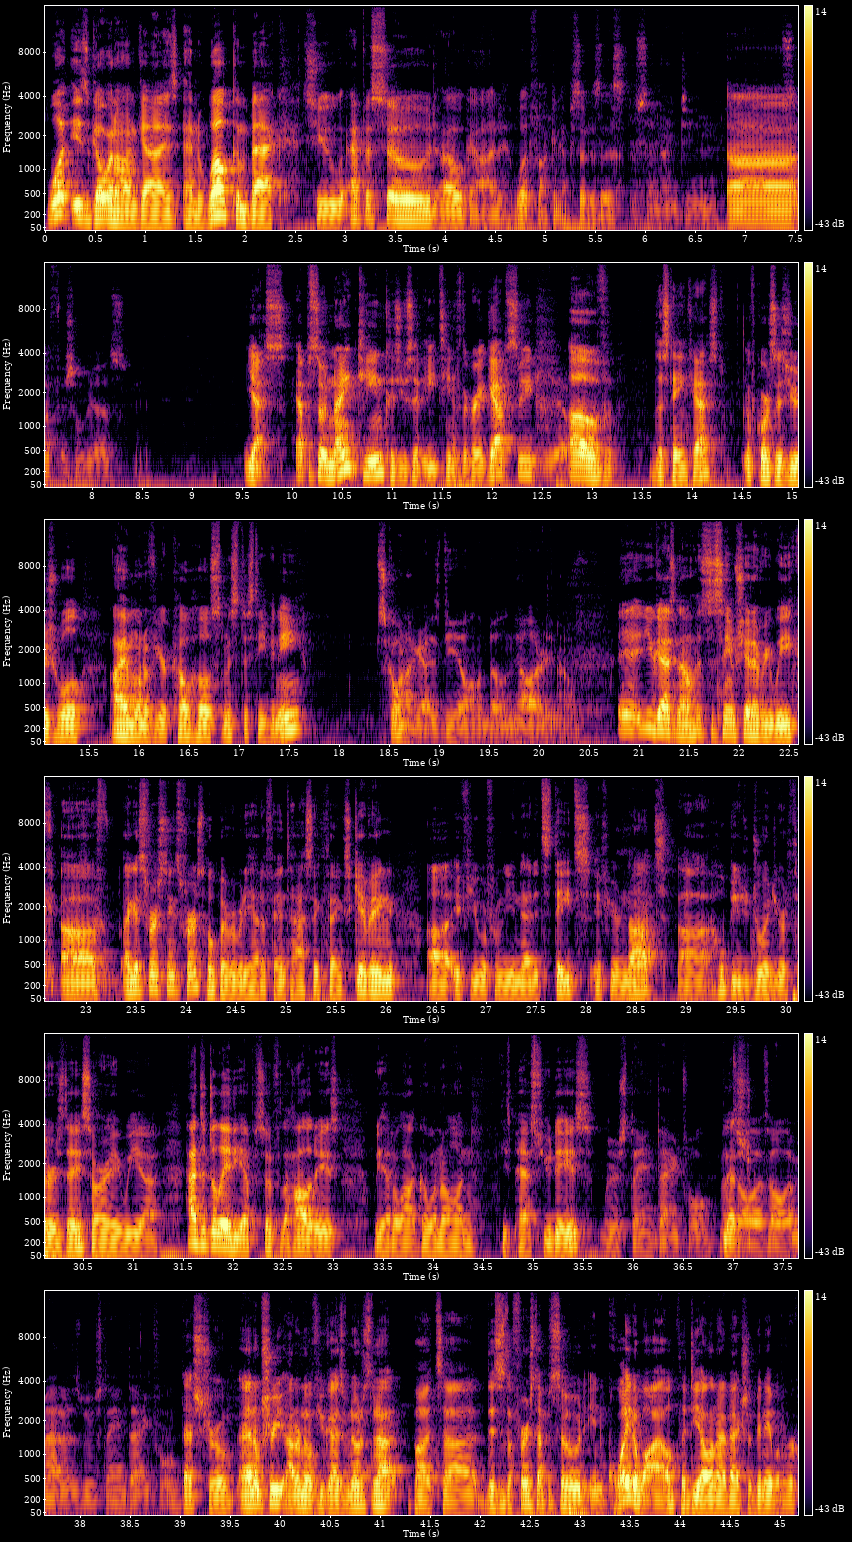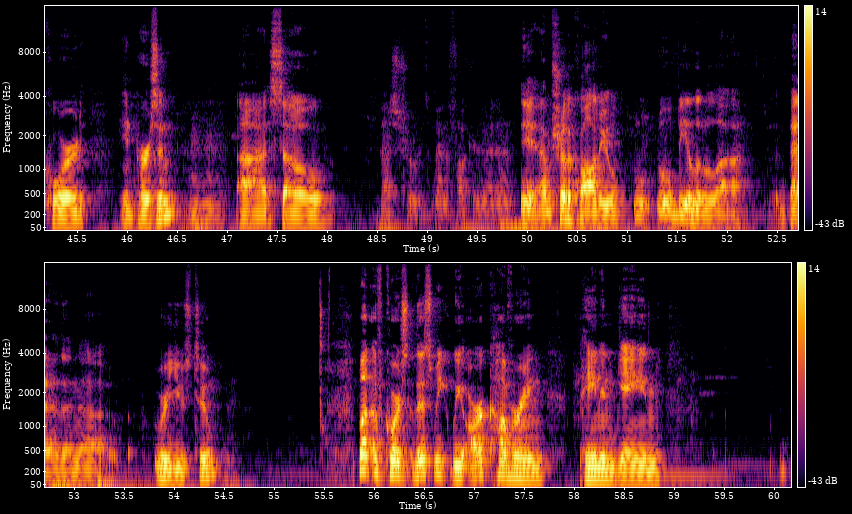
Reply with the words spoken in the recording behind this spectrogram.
What is going on, guys? And welcome back to episode. Oh God, what fucking episode is this? Say 19. Uh, official guess. yes, episode 19 because you said 18 for the Great Gatsby Yep. of the Staincast. Of course, as usual, I am one of your co-hosts, Mr. Stephen E. What's going on, guys? DL in the building. Y'all already know. Eh, You guys know it's the same shit every week. Uh, I guess first things first. Hope everybody had a fantastic Thanksgiving. Uh, if you were from the United States, if you're not, uh, hope you enjoyed your Thursday. Sorry we uh, had to delay the episode for the holidays. We had a lot going on these past few days. We were staying thankful. That's, That's all. That's all that matters. We were staying thankful. That's true, and I'm sure you, I don't know if you guys have noticed or not, but uh, this is the first episode in quite a while that DL and I have actually been able to record in person. Uh, so That's true. It's been a fucking minute. yeah, I'm sure the quality will, will be a little uh, better than uh, we're used to. But of course, this week we are covering Pain and Gain.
